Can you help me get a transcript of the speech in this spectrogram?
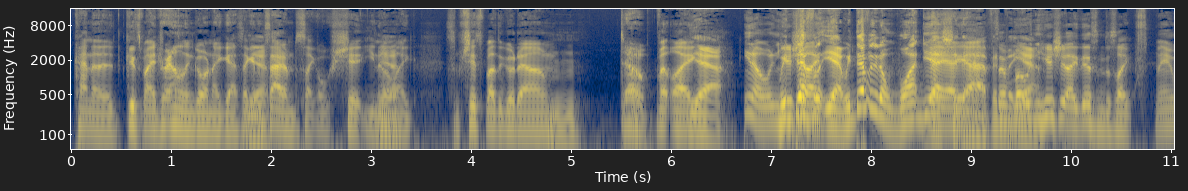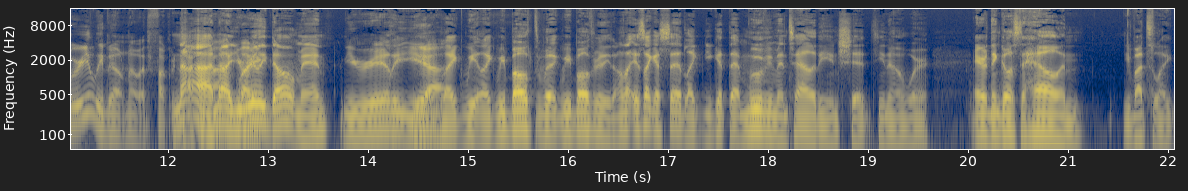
kind of gets my adrenaline going. I guess I get Yeah. excited. I'm just like, oh shit, you know, Yeah. like some shit's about to go down. Mhm. Dope, but like, Yeah, you know, when you we hear shit definitely, like, yeah, we definitely don't want yeah, that yeah, shit yeah. to happen. so, but, but yeah. when you hear shit like this, I'm just like, man, we really don't know what the fuck we're talking Nah, no, you Like, really don't, man. You really, yeah, Yeah. like we, like we both, like we both really don't. It's like I said, like you get that movie mentality and shit, you know, where everything goes to hell and you about to like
